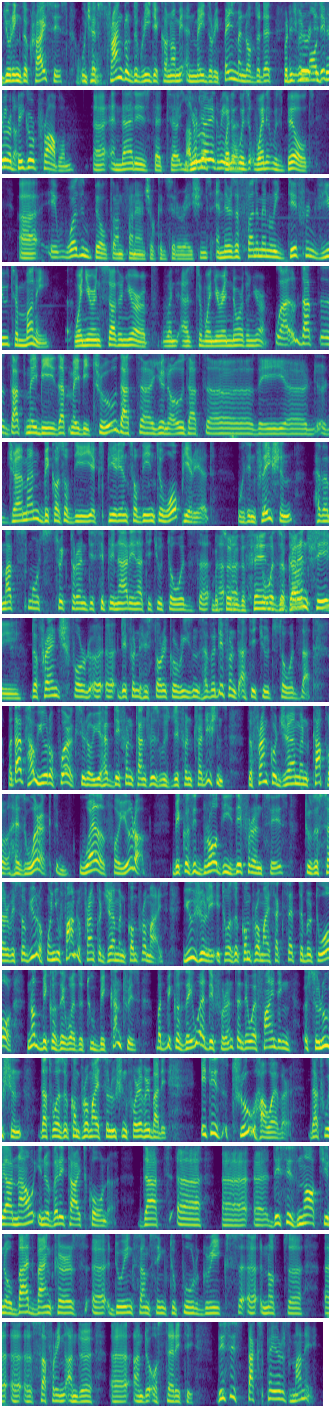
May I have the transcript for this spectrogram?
during the crisis, which have strangled the Greek economy and made the repayment of the debt but is even there, more is difficult. there a bigger problem uh, and that is that uh, Europe, when it was when it was built, uh, it wasn't built on financial considerations, and there's a fundamentally different view to money when you're in Southern Europe when as to when you're in Northern Europe. Well, that uh, that may be that may be true. That uh, you know that uh, the uh, German, because of the experience of the interwar period with inflation, have a much more stricter and disciplinarian attitude towards uh, but so do the Finns, towards the, the currency. The... the... French, for uh, uh, different historical reasons, have a different attitude towards that. But that's how Europe works. You know, you have different countries with different traditions. The Franco-German couple has worked well for Europe because it brought these differences to the service of Europe. When you found a Franco German compromise, usually it was a compromise acceptable to all, not because they were the two big countries, but because they were different and they were finding a solution that was a compromise solution for everybody. It is true, however, that we are now in a very tight corner, that uh, uh, uh, this is not, you know, bad bankers uh, doing something to poor Greeks, uh, not uh, Uh, uh, uh, suffering under under austerity. This is taxpayers' money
